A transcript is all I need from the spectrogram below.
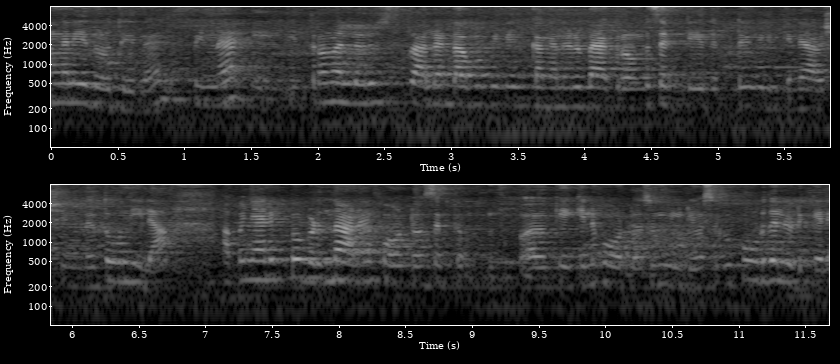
അങ്ങനെ ചെയ്ത് കൊടുത്തിരുന്നത് പിന്നെ ഇത്ര നല്ലൊരു സ്ഥലം ഉണ്ടാകുമ്പോൾ പിന്നെ എനിക്ക് അങ്ങനെ ഒരു ബാക്ക്ഗ്രൗണ്ട് സെറ്റ് ചെയ്തിട്ട് വിളിക്കേണ്ട ആവശ്യമില്ല തോന്നിയില്ല. അപ്പോൾ ഞാനിപ്പോൾ ഇവിടുന്നാണ് ഫോട്ടോസൊക്കെ കേക്കിന്റെ ഫോട്ടോസും വീഡിയോസൊക്കെ കൂടുതൽ എടുക്കൽ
